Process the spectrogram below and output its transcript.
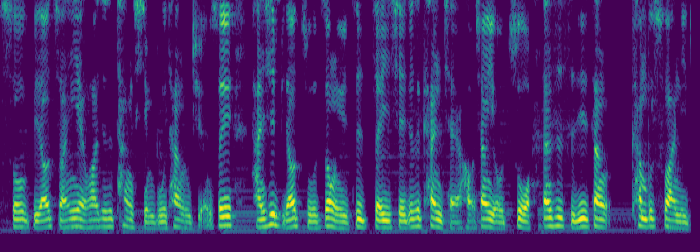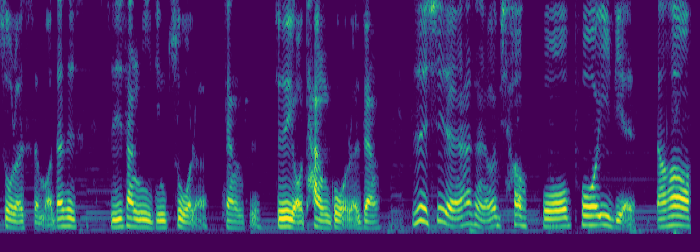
说比较专业的话，就是烫型不烫卷。所以韩系比较着重于是这一些，就是看起来好像有做，但是实际上看不出来你做了什么，但是实际上你已经做了这样子，就是有烫过了这样。日系的人他可能会比较活泼一点，然后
